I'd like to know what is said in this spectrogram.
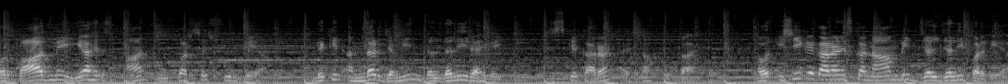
और बाद में यह स्थान ऊपर से सूख गया। लेकिन अंदर ज़मीन दलदली रह गई, जिसके कारण ऐसा होता है। और इसी के कारण इसका नाम भी जलजली पड़ गया।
